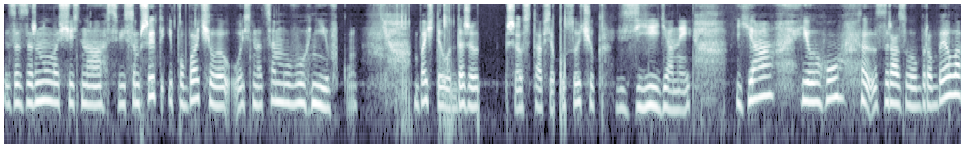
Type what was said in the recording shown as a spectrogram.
зазирнула щось на свій самшит і побачила ось на цьому вогнівку. Бачите, от навіть ще остався кусочок з'їдяний. Я його зразу обробила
